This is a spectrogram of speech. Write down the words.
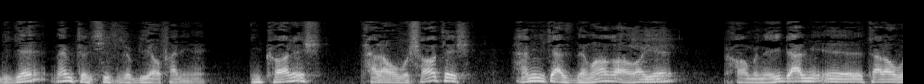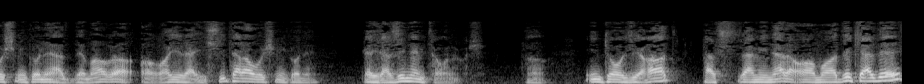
دیگه نمی‌تونه چیزی رو بیافرینه. این کارش تراوشاتش همین که از دماغ آقای خامنه ای در تراوش می‌کنه از دماغ آقای رئیسی تراوش می‌کنه. غیر از این نمی‌تونه باشه. این توضیحات پس زمینه رو آماده کرده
